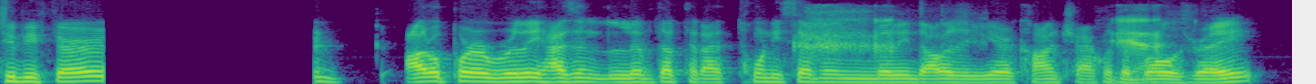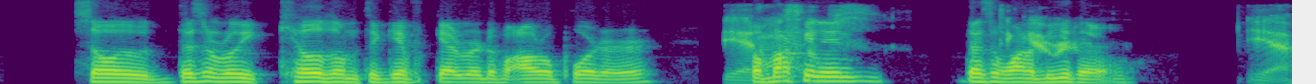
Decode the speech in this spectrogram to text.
to be fair, Otto Porter really hasn't lived up to that twenty-seven million dollars a year contract with Yeah. the Bulls, right? So it doesn't really kill them to give get rid of Otto Porter. Yeah, but Markkanen doesn't want to be rid there. Yeah.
